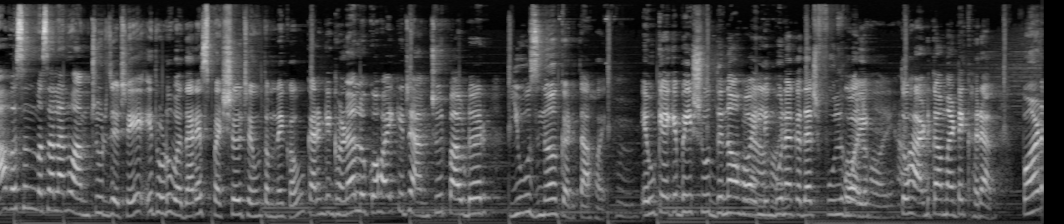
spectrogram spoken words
આ વસંત મસાલાનું આમચૂર જે છે એ થોડું વધારે સ્પેશિયલ છે હું તમને કહું. કારણ કે ઘણા લોકો હોય કે જે આમચૂર પાવડર યુઝ ન કરતા હોય. એવું કહે કે ભાઈ શુદ્ધ ન હોય લીંબુના કદાચ ફૂલ ફૂલ હોય હોય, તો હાડકા માટે ખરાબ. પણ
